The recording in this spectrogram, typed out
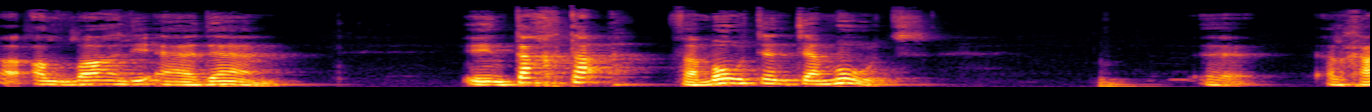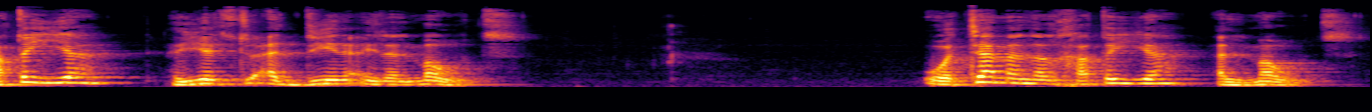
الله لآدم إن تخطأ فموتا تموت. آه، الخطية هي تؤدينا إلى الموت. وثمن الخطية الموت.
